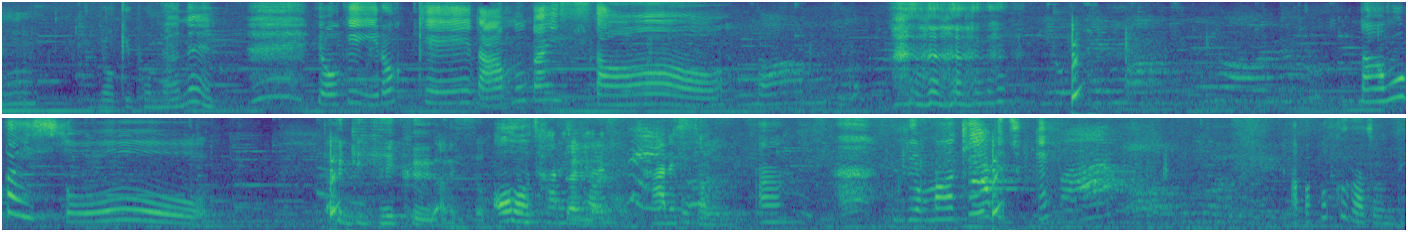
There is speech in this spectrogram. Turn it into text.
응. 여기 보면은 여기 이렇게 나무가 있어. 나무가 있어. 딸기 케이크 안 했어. 어 잘했어 잘했어 잘했어. 아 우리 엄마가 케이크 줄게. 아빠 포크 가져온대.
